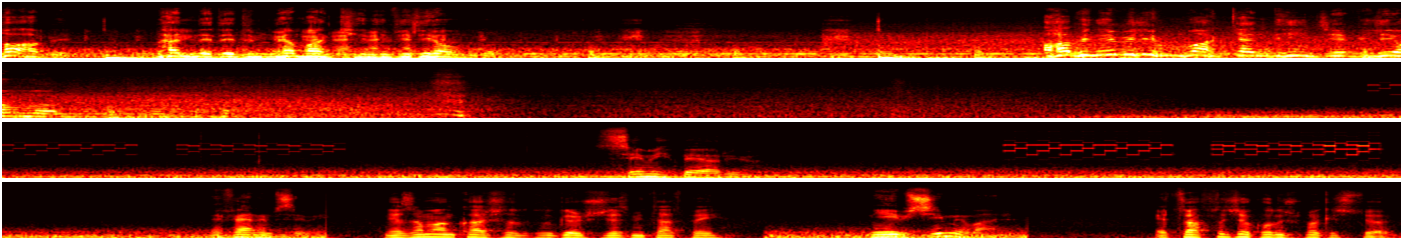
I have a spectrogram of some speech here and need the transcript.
Abi ben de dedim ne mankeni biliyor musun? Abi ne bileyim manken deyince biliyor musun? Semih Bey arıyor. Efendim Semih. Ne zaman karşılıklı görüşeceğiz Mithat Bey? Niye bir şey mi var? Etraflıca konuşmak istiyorum.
